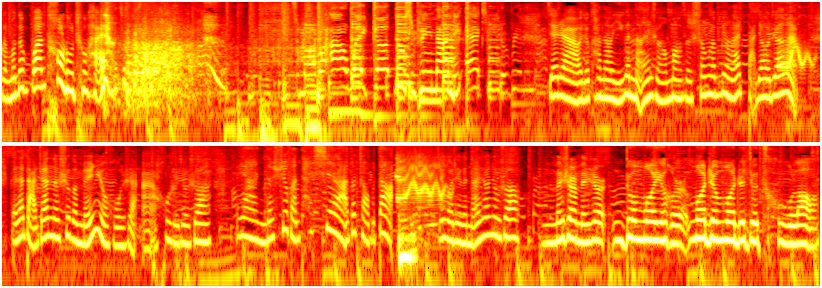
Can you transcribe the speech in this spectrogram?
怎么都不按套路出牌啊？接着啊，我就看到一个男生，貌似生了病来打吊针了。给他打针的是个美女护士啊，护士就说：“哎呀，你的血管太细了，都找不到。”结果这个男生就说：“没事儿，没事儿，你多摸一会儿，摸着摸着就粗了。”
